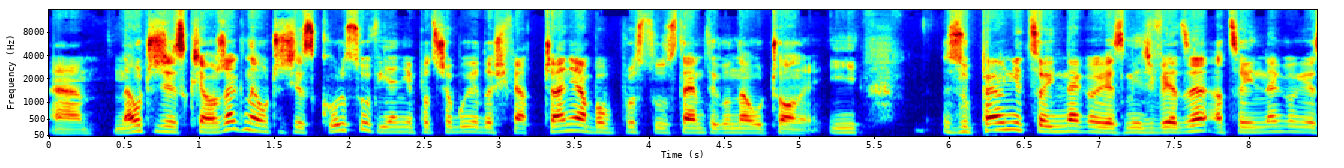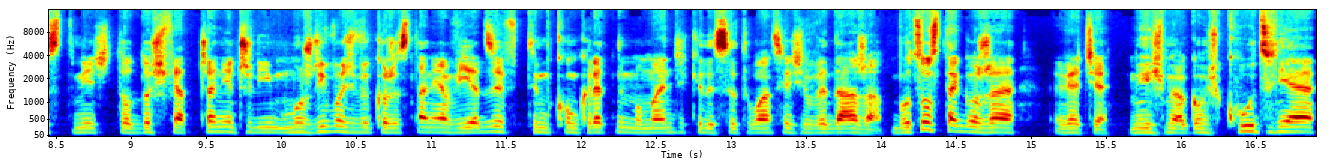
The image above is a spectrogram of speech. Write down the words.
e, się z książek, nauczyć się z kursów i ja nie potrzebuję doświadczenia, bo po prostu zostałem tego nauczony. I zupełnie co innego jest mieć wiedzę, a co innego jest mieć to doświadczenie, czyli możliwość wykorzystania wiedzy w tym konkretnym momencie, kiedy sytuacja się wydarza. Bo co z tego, że wiecie, mieliśmy jakąś kłótnię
